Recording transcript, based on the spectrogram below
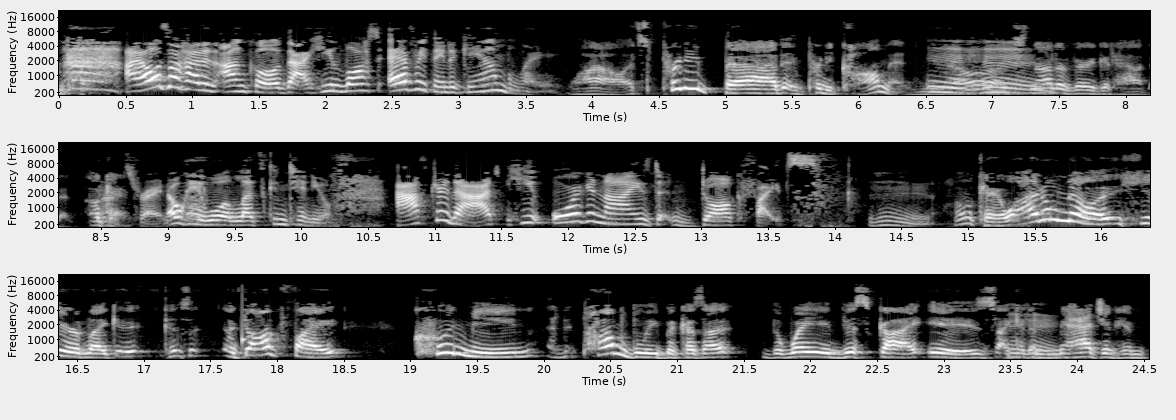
I also had an uncle that he lost everything to gambling. Wow, it's pretty bad and pretty common. You know, Mm-hmm. it's not a very good habit. Okay, That's right. Okay, well, let's continue. After that, he organized dog fights. okay. Well, I don't know here, like, because a dog fight could mean probably because I, the way this guy is, I can Mm-hmm. imagine him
